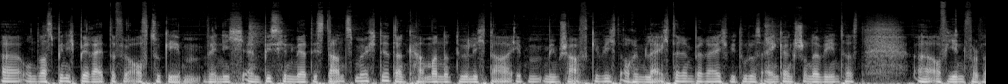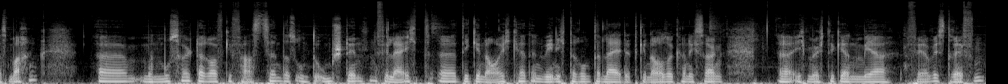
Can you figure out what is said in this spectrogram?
und was bin ich bereit dafür aufzugeben. Wenn ich ein bisschen mehr Distanz möchte, dann kann man natürlich da eben mit dem Schaftgewicht auch im leichteren Bereich, wie du das eingangs schon erwähnt hast, auf jeden Fall was machen. Äh, man muss halt darauf gefasst sein, dass unter Umständen vielleicht äh, die Genauigkeit ein wenig darunter leidet. Genauso kann ich sagen, äh, ich möchte gern mehr Fairways treffen.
